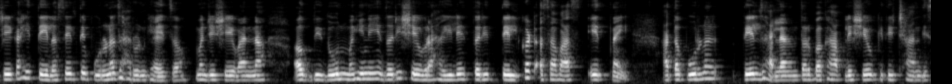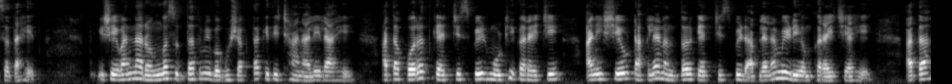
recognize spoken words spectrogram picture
जे काही तेल असेल ते पूर्ण झारून घ्यायचं. म्हणजे शेवांना अगदी दोन महिने जरी शेव राहिले तरी तेलकट असा वास येत नाही. आता पूर्ण तेल झाल्यानंतर बघा आपले शेव किती छान दिसत आहेत. शेवांना रंगसुद्धा तुम्ही बघू शकता किती छान आलेला आहे. आता परत गॅसची स्पीड मोठी करायची आणि शेव टाकल्यानंतर गॅसची स्पीड आपल्याला मीडियम करायची आहे. आता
